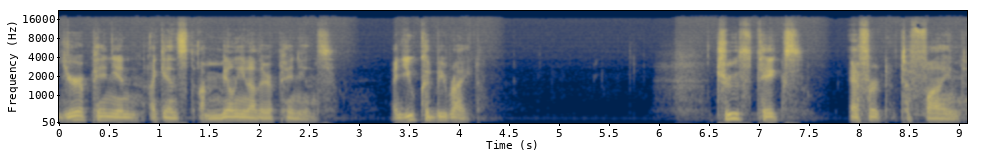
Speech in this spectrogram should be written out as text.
your opinion against a million other opinions, and you could be right. Truth takes effort to find.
